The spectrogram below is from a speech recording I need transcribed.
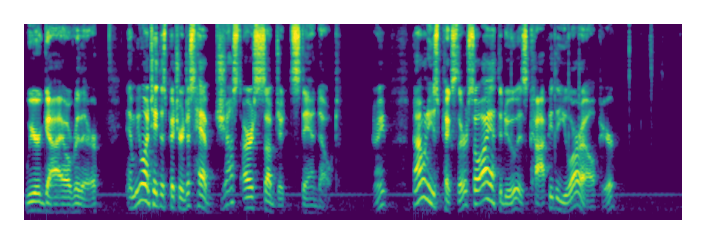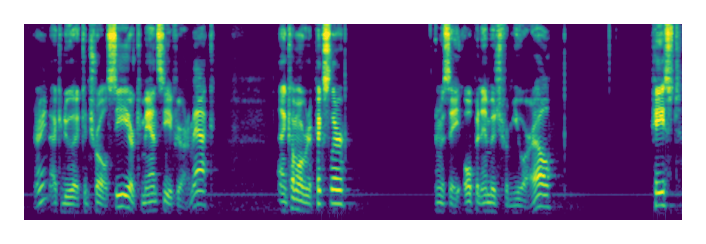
weird guy over there. And we want to take this picture and just have just our subject stand out. Right? Now I want to use Pixlr, so all I have to do is copy the URL up here. Right? I can do a Control C or Command C if you're on a Mac. And come over to Pixlr. I'm going to say open image from URL. Paste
